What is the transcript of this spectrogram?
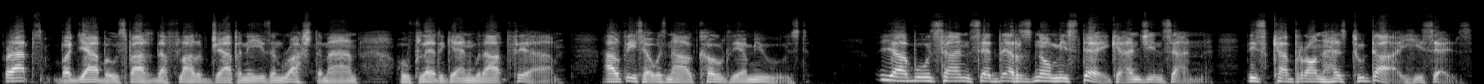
Perhaps, but Yabu spouted a flood of Japanese and rushed the man, who fled again without fear. Alvito was now coldly amused. "'Yabu-san said there's no mistake, Anjin-san. This cabron has to die, he says.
